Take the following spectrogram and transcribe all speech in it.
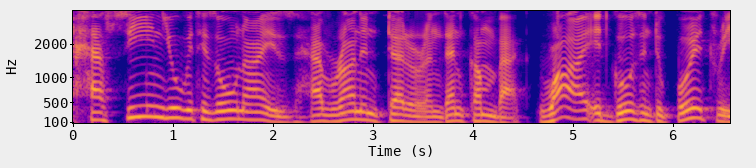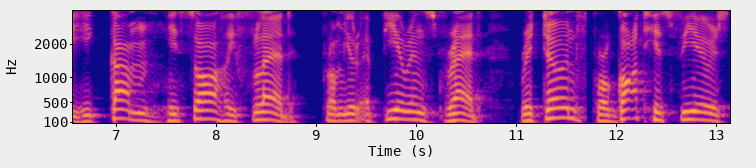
Have seen you with his own eyes, have run in terror and then come back. Why, it goes into poetry. He come, he saw, he fled from your appearance dread, returned, forgot his fears,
